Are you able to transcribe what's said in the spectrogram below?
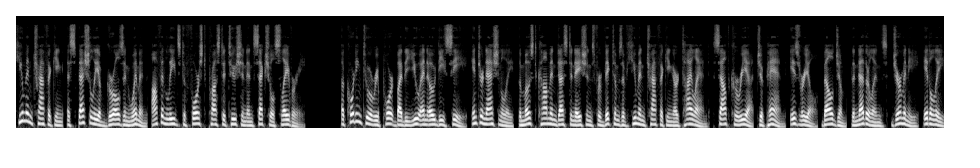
Human trafficking, especially of girls and women, often leads to forced prostitution and sexual slavery. According to a report by the UNODC, internationally, the most common destinations for victims of human trafficking are Thailand, South Korea, Japan, Israel, Belgium, the Netherlands, Germany, Italy,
